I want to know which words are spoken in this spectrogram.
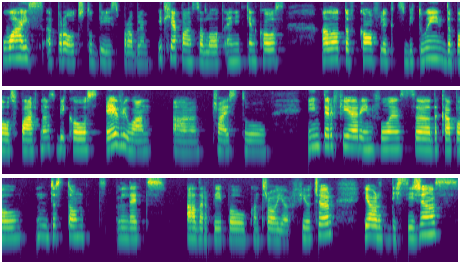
wise approach to this problem. It happens a lot and it can cause a lot of conflicts between the both partners because everyone uh, tries to interfere influence uh, the couple. Just don't let other people control your future your decisions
